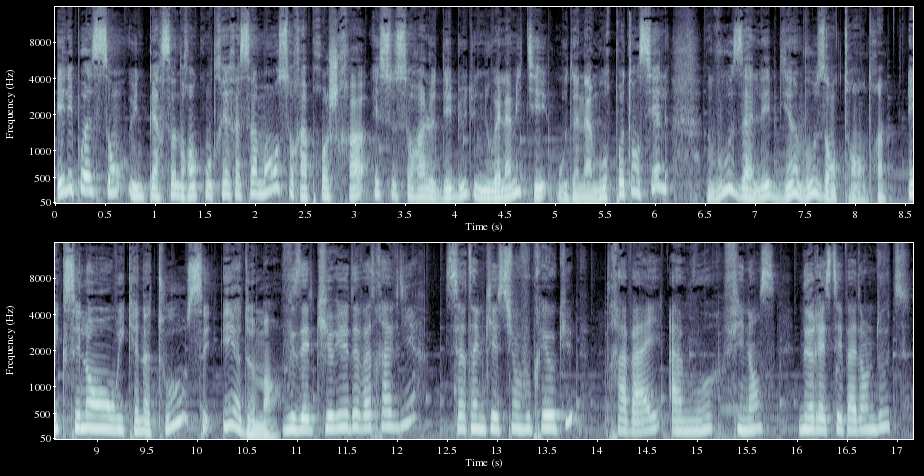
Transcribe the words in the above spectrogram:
Et les poissons, une personne rencontrée récemment se rapprochera et ce sera le début d'une nouvelle amitié ou d'un amour potentiel. Vous allez bien vous entendre. Excellent week-end à tous et à demain. Vous êtes curieux de votre avenir? Certaines questions vous préoccupent? Travail, amour, finances? Ne restez pas dans le doute.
